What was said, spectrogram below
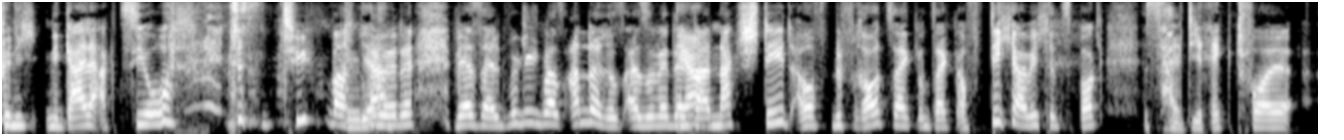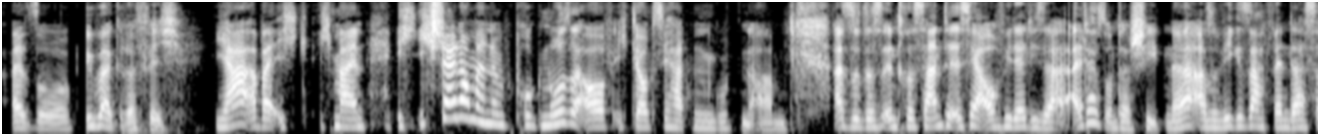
Finde ich eine geile Aktion, wenn das ein Typ machen ja. würde, wäre es halt wirklich was anderes. Also wenn er ja. da nackt steht, auf eine Frau zeigt und sagt, auf dich habe ich jetzt Bock, ist halt direkt voll, also übergriffig. Ja, aber ich, ich meine, ich, ich stelle noch mal eine Prognose auf. Ich glaube, sie hatten einen guten Abend. Also das Interessante ist ja auch wieder dieser Altersunterschied. Ne? Also wie gesagt, wenn das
